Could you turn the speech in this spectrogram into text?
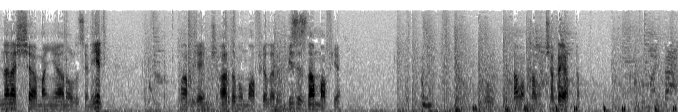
İn lan aşağı manyağın oğlu seni in. Mafyaymış. Arda'mın mafyaları. Biziz lan mafya. Oo, tamam tamam şaka yaptım. For my back.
